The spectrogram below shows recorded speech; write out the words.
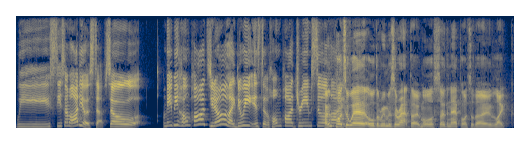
we see some audio stuff. So maybe HomePods, you know, like do we is the HomePod dream still HomePods are where all the rumors are at though, more so than AirPods, although like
